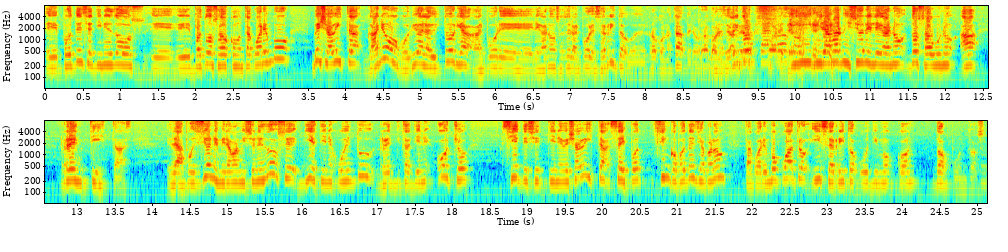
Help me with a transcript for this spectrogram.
eh, Potencia tiene dos, eh, empató 2 a 2 con Tacuarembó. Bella Vista ganó, volvió a la victoria. Al pobre, le ganó 2 a 0 al pobre Cerrito. el Rocco no está, pero Rocco pobre no está, Cerrito. pero pobre y. Miramar Misiones le ganó 2 a 1 a Rentistas. Las posiciones, Miramar Misiones 12, 10 tiene Juventud, Rentista tiene 8, 7 tiene Bellavista, 6 5 Potencia, perdón, Tacuarembó 4 y Cerrito último con 2 puntos.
